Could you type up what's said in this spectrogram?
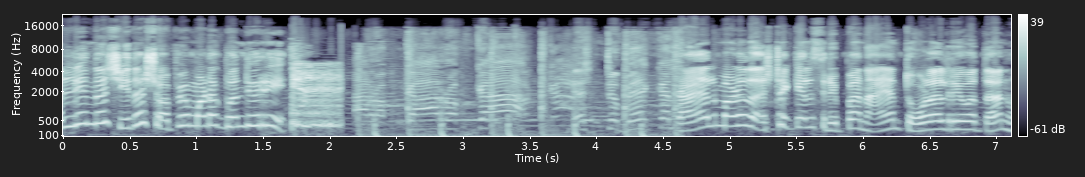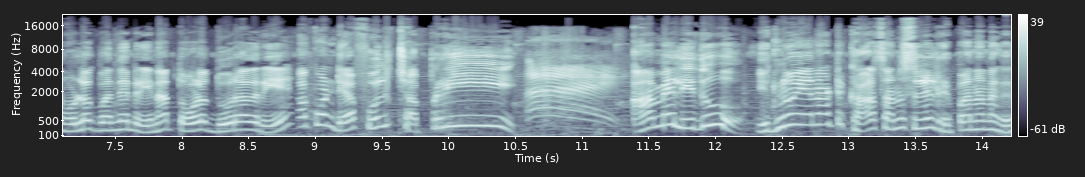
ಅಲ್ಲಿಂದ ಸೀದಾ ಶಾಪಿಂಗ್ ಮಾಡಕ್ ಬಂದಿವ್ರಿ. ಟ್ರಯಲ್ ಮಾಡೋದು ಅಷ್ಟೇ ಕೆಲ್ಸ ರೀಪ ನಾ ಏನ್ ತೋಳಲ್ರಿ ಇವತ್ತ? ನೋಡ್ಲಕ್ ಬಂದೇನ್ರಿ ನಾ ತೋಳದ್ ದೂರ ಅದ್ರಿ. ಹಾಕೊಂಡೆ ಫುಲ್ ಚಪ್ರಿ. ಆಮೇಲೆ ಇದು, ಇದ್ನು ಏನಾಟ ಕಾಸ್ ಅನಿಸ್ಲಿಲ್ರಿಪ್ಪ ನನಗ?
